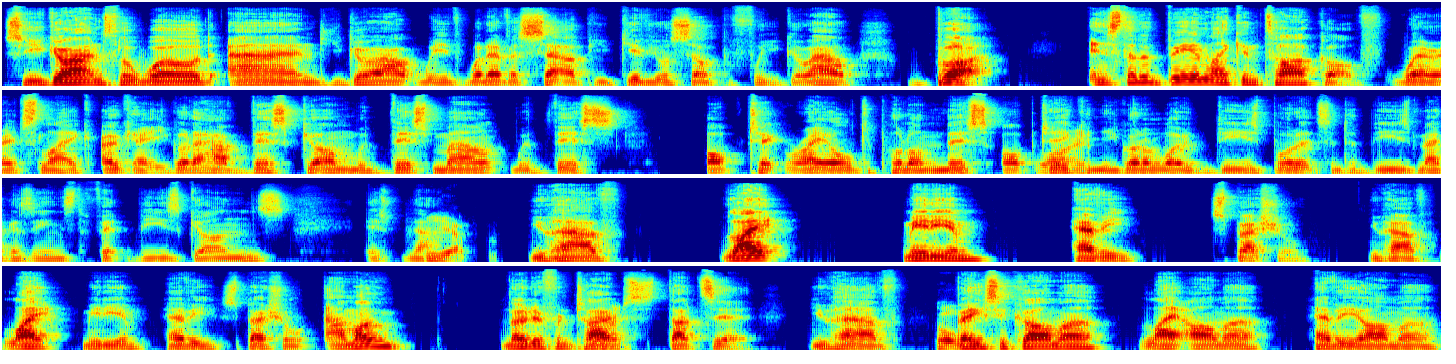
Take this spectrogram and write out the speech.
So you go out into the world and you go out with whatever setup you give yourself before you go out, but instead of being like in Tarkov, where it's like, okay, you got to have this gun with this mount, with this optic rail to put on this optic, Right. and you got to load these bullets into these magazines to fit these guns. It's now Yep. you have light, medium, heavy, special. You have light, medium, heavy, special ammo. No different Right. types. That's it. You have Cool. basic armor, light armor, heavy armor,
